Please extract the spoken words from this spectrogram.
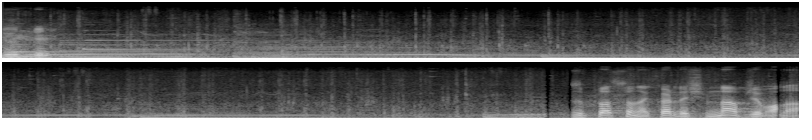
Düldül. Zıplasana kardeşim ne yapacağım? Allah.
